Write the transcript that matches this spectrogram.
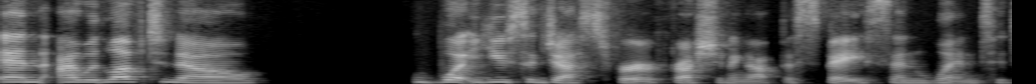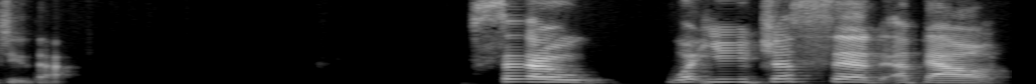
and I would love to know what you suggest for freshening up a space and when to do that. So, what you just said about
